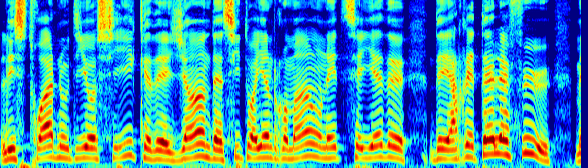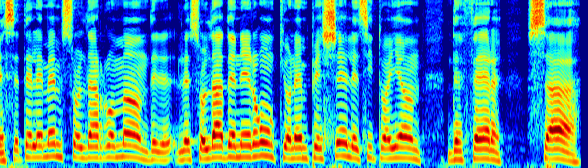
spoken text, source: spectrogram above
l'histoire nous dit aussi que des gens, des citoyens romains, ont essayé d'arrêter le feu. Mais c'était les mêmes soldats romains, les soldats de Néron, qui ont empêché les citoyens de faire ça.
